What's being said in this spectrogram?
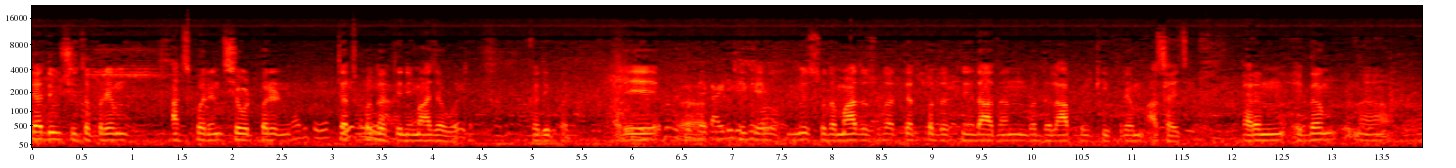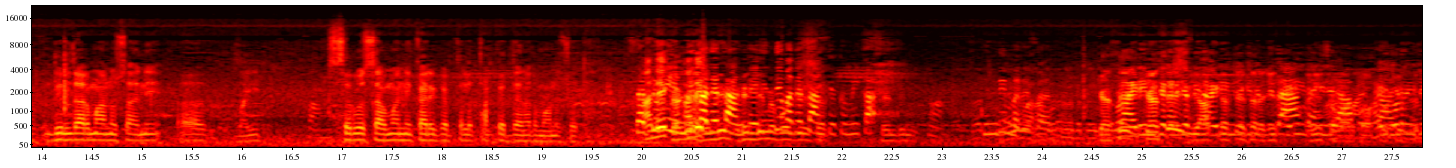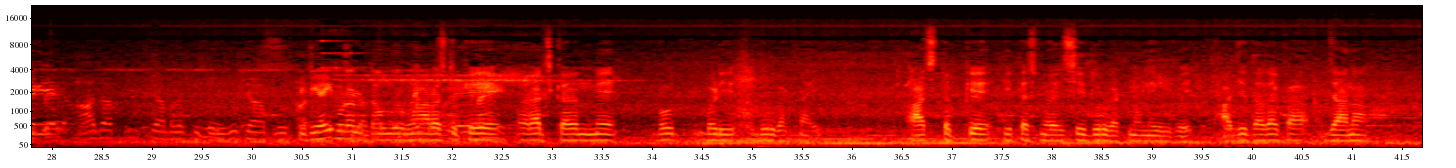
त्या दिवशीचं प्रेम आजपर्यंत शेवटपर्यंत त्याच पद्धतीने माझ्यावर होतं. कधी पण आणि ठीक आहे मी सुद्धा माझं सुद्धा त्याच पद्धतीने दादांबद्दल आपुलकी प्रेम असायचं. कारण एकदम दिलदार माणूस आणि सर्वसामान्य कार्यकर्त्याला ताकद देणारा माणूस होता. हिंदीमध्ये हिंदीमध्ये सांगते तुम्ही का हाँ. हिंदीमध्ये सर सांगायचे आप महाराष्ट्र के राजकारण में बहुत बड़ी दुर्घटना है। आज तक के इतिहास में ऐसी दुर्घटना नहीं हुई। अजय दादा का जाना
